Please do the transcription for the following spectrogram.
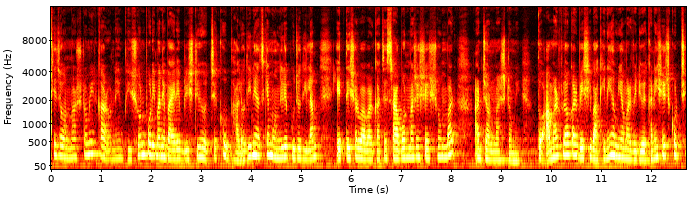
আজকে জন্মাষ্টমীর কারণে ভীষণ পরিমাণে বাইরে বৃষ্টি হচ্ছে। খুব ভালো দিনে আজকে মন্দিরে পুজো দিলাম। এত্তেশ্বর বাবার কাছে শ্রাবণ মাসের শেষ সোমবার আর জন্মাষ্টমী। তো আমার ব্লগ আর বেশি বাকি নেই, আমি আমার ভিডিও এখানেই শেষ করছি।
